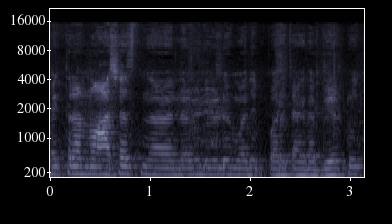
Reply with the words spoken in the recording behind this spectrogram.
मित्रांनो अशाच नवीन व्हिडिओमध्ये परत एकदा भेटूच.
